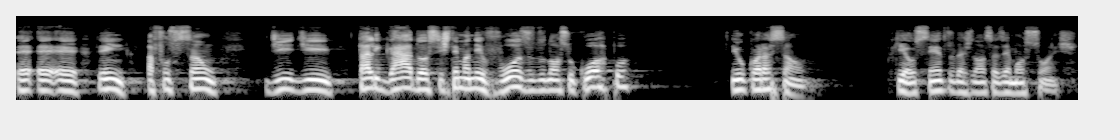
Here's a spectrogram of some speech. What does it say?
é, é, é, tem a função de estar tá ligado ao sistema nervoso do nosso corpo, e o coração, que é o centro das nossas emoções.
